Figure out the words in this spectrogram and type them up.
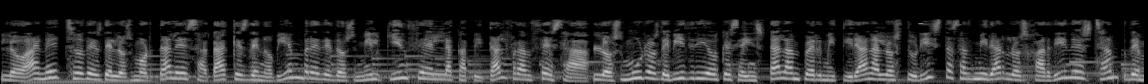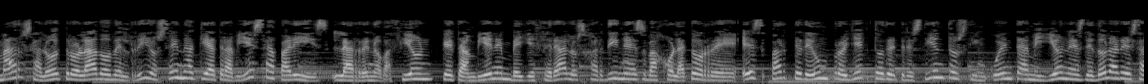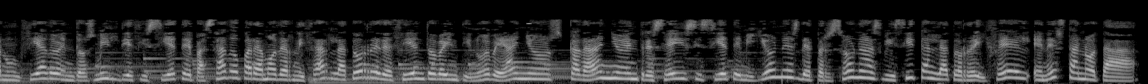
Lo han hecho desde los mortales ataques de noviembre de 2015 en la capital francesa. Los muros de vidrio que se instalan permitirán a los turistas admirar los jardines Champ de Mars al otro lado del río Sena que atraviesa París. La renovación, que también embellecerá los jardines bajo la torre, es parte de un proyecto de 350 millones de dólares anunciado en 2017 pasado para modernizar la torre de 129 años, cada año entre 6 y 7 millones de personas visitan la Torre Eiffel, en esta nota.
